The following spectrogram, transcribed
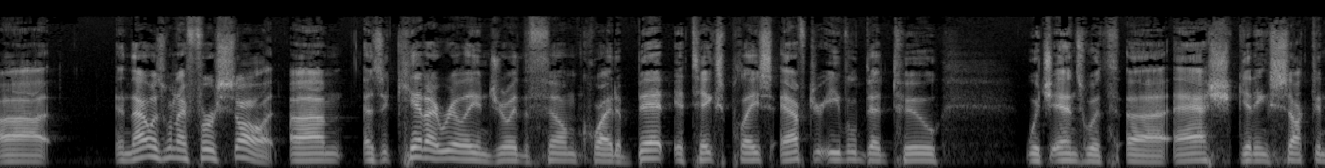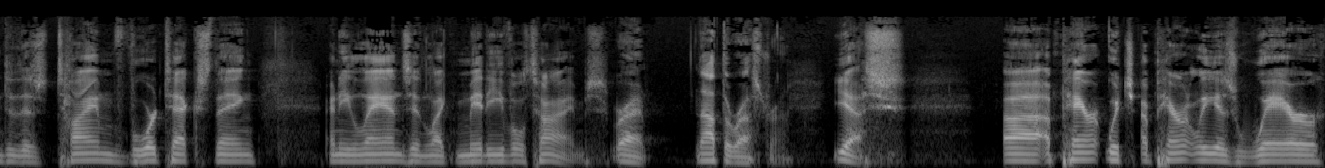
Uh, and that was when I first saw it. Um, as a kid, I really enjoyed the film quite a bit. It takes place after Evil Dead 2, which ends with uh, Ash getting sucked into this time vortex thing, and he lands in like medieval times. Right. Not the restaurant. Yes, uh, apparent, which apparently is where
